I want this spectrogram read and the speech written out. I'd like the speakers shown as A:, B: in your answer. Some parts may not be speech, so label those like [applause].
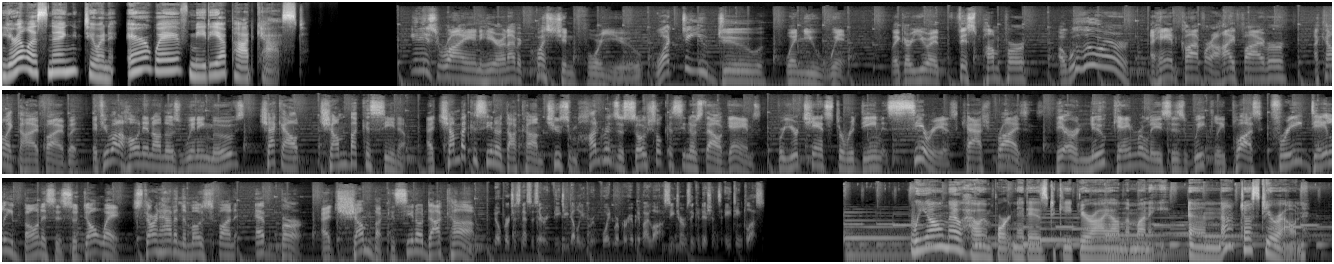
A: You're listening to an Airwave Media Podcast.
B: It is Ryan here, and I have a question for you. What do you do when you win? Like, are you a fist pumper? A woohooer, a hand clapper, a high fiver. I kind of like the high five, but if you want to hone in on those winning moves, check out Chumba Casino. At ChumbaCasino.com, choose from hundreds of social casino style games for your chance to redeem serious cash prizes. There are new game releases weekly, plus free daily bonuses. So don't wait. Start having the most fun ever at ChumbaCasino.com.
C: No purchase necessary. VGW Group. Void were prohibited by law. See terms and conditions. 18 plus.
D: We all know how important it is to keep your eye on the money, and not just your own.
